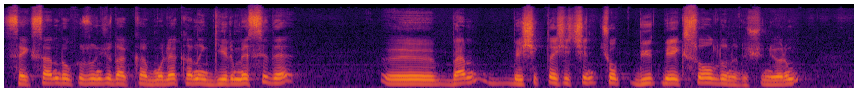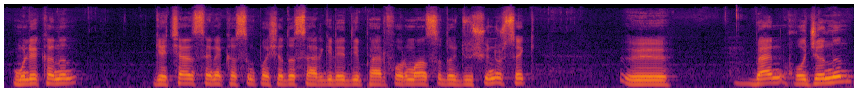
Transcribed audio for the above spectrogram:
89. dakika Muleka'nın girmesi de e, ben Beşiktaş için çok büyük bir eksi olduğunu düşünüyorum. Muleka'nın geçen sene Kasımpaşa'da sergilediği performansı da düşünürsek e, ben hocanın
